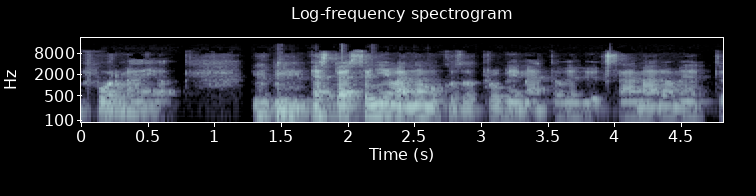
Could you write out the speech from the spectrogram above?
formája. Ez persze nyilván nem okozott problémát a vevők számára, mert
